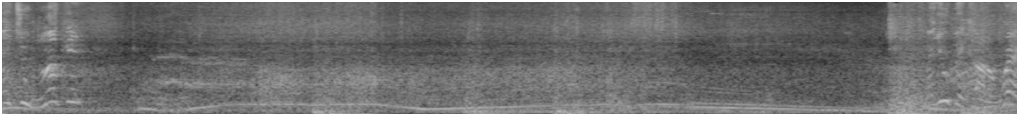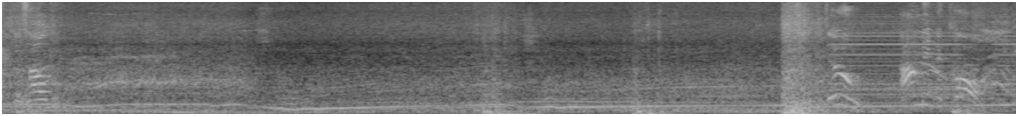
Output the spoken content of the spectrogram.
Ain't you looking? Man, you been kind of reckless, homie. Dude, I'm in the car.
